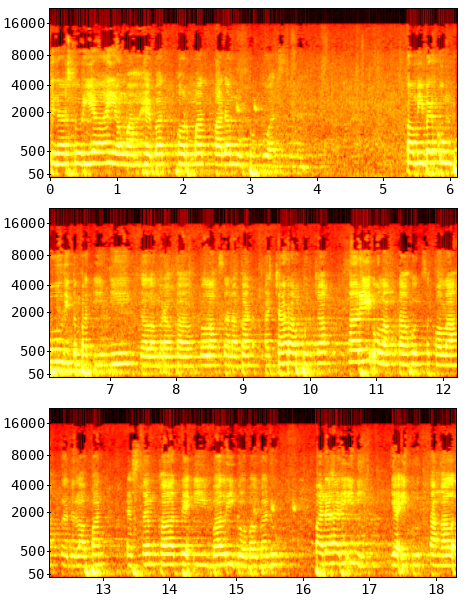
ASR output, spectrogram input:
Sinar surya yang maha hebat hormat padamu pembuat. Kami berkumpul di tempat ini dalam rangka melaksanakan acara puncak Hari Ulang Tahun Sekolah ke-8 SMK TI Bali Global Badung pada hari ini, yaitu tanggal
